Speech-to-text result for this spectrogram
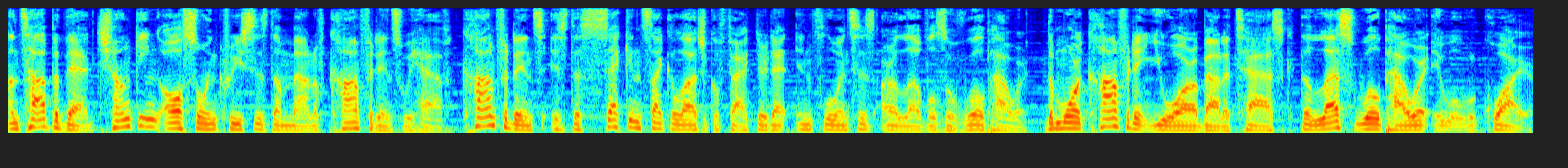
On top of that, chunking also increases the amount of confidence we have. Confidence is the second psychological factor that influences our levels of willpower. The more confident you are about a task, the less willpower it will require.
